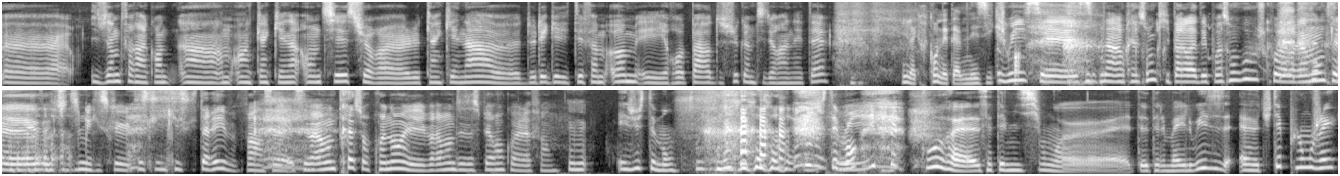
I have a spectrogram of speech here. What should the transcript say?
euh, il vient de faire un, can- un- un quinquennat entier sur euh, le quinquennat euh, de l'égalité femmes-hommes et il repart dessus comme si de rien n'était. Il a cru qu'on était amnésique, je Oui, c'est l'impression qu'il parle à des poissons rouges, quoi. Vraiment, tu te dis, mais qu'est-ce que- qu'est-ce qui t'arrive? Enfin, c'est vraiment très surprenant et vraiment désespérant, quoi, à la fin. Et justement, justement Oui. pour euh, cette émission euh, de Thelma et Louise, euh, tu t'es plongée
